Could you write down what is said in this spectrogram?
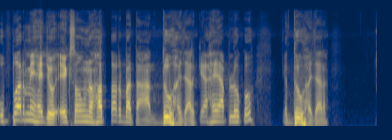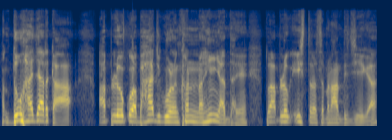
ऊपर में है जो एक सौ उनहत्तर बटा दो हज़ार, क्या है आप लोग को? दो हज़ार। दो हज़ार का आप लोग को अभाज गुणनखंड नहीं याद है तो आप लोग इस तरह से बना दीजिएगा।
